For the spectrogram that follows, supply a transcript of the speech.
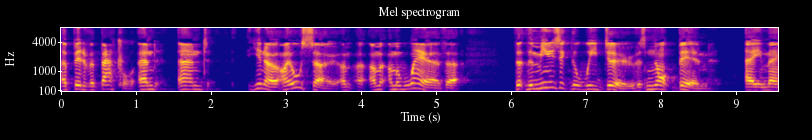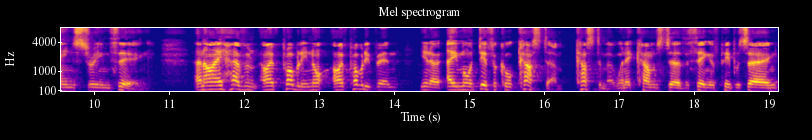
a bit of a battle, and and you know, I also I'm I'm, I'm aware that that the music that we do has not been a mainstream thing, and I haven't. I've probably not. I've probably been you know a more difficult custom customer when it comes to the thing of people saying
